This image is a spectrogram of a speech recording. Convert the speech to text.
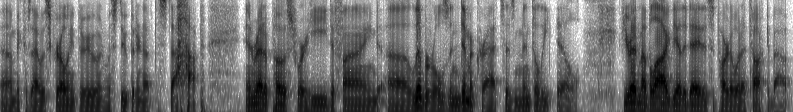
um, because I was scrolling through and was stupid enough to stop and read a post where he defined uh, liberals and Democrats as mentally ill. If you read my blog the other day, this is part of what I talked about.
